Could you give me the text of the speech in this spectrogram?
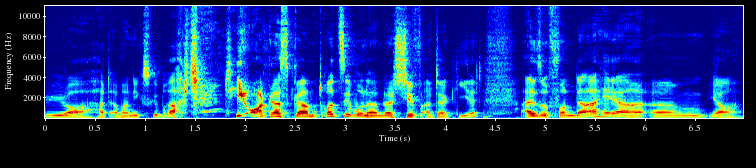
ja, hat aber nichts gebracht. Die Orcas kamen trotzdem und haben das Schiff attackiert. Also von daher, ähm, ja,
